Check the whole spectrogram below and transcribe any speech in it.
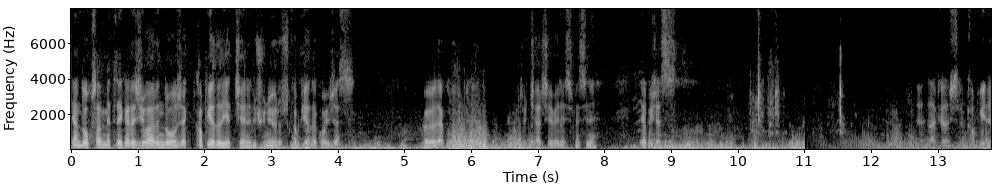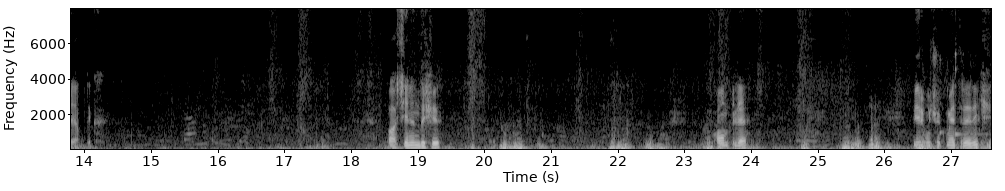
Yani 90 metrekare civarında olacak. Kapıya da yeteceğini düşünüyoruz. Kapıya da koyacağız. Böyle komple bütün çerçeveleşmesini yapacağız. Evet arkadaşlar kapıyı da yaptık. Bahçenin dışı komple bir buçuk metrelik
